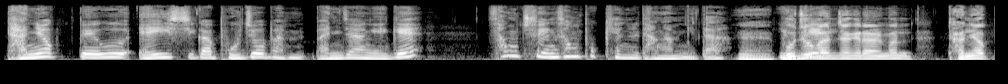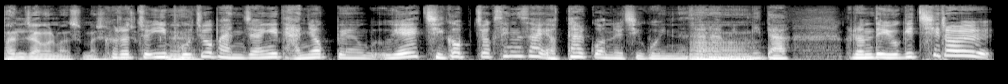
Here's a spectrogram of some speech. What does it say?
단역 배우 A 씨가 보조 반- 반장에게 성추행 성폭행을 당합니다. 예. 보조 반장이라는 건 단역 반장을 말씀하시는 그렇죠. 거죠. 이 네. 보조 반장이 단역 배우의 직업적 생사 여탈권을 아. 있는 사람입니다. 그런데 이게 7월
